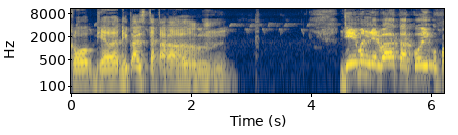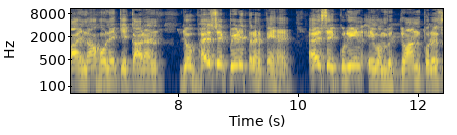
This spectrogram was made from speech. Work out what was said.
क्रोभ्यधिकस्तः जीवन निर्वाह का कोई उपाय न होने के कारण जो भय से पीड़ित रहते हैं, ऐसे कुलीन एवं विद्वान पुरुष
